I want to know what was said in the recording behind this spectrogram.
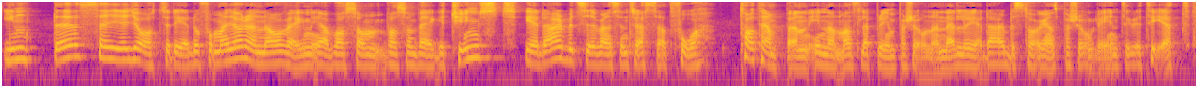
inte säger ja till det, då får man göra en avvägning av vad som, vad som väger tyngst. Är det arbetsgivarens intresse att få ta tempen innan man släpper in personen eller är det arbetstagarens personliga integritet?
